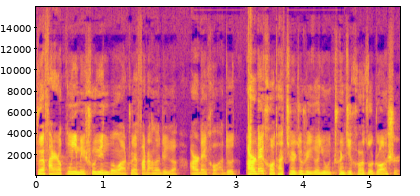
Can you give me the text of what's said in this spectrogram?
逐渐发展到工艺美术运动啊，逐渐发展到这个 Art Deco 啊，对 Art Deco 它其实就是一个用纯几何做装饰。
